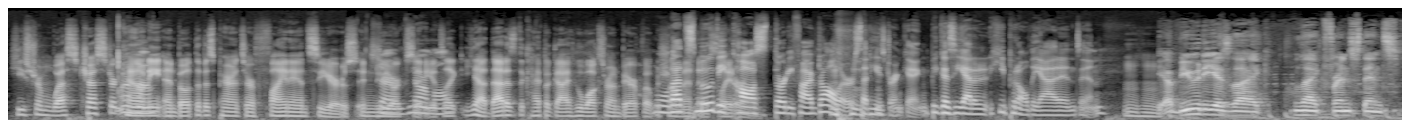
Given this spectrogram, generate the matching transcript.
He's from Westchester County, and both of his parents are financiers in New Uh-huh. York City. normal. It's like yeah, that is the type of guy who walks around barefoot. With well, Shawn that Mendes smoothie costs thirty five dollars that he's drinking because he added he put all the add-ins in. a beauty is like, like for instance,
